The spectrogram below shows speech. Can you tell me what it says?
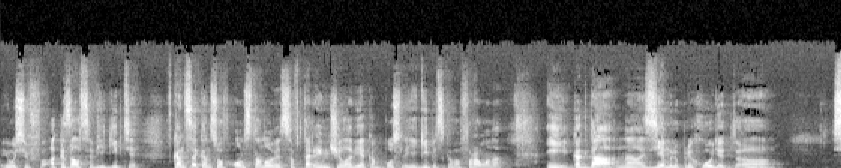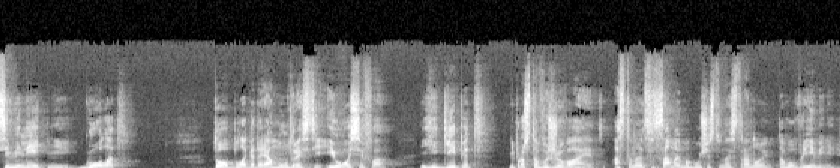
Иосиф оказался в Египте. В конце концов, он становится вторым человеком после египетского фараона. И когда на землю приходит э, семилетний голод, то благодаря мудрости Иосифа Египет не просто выживает, а становится самой могущественной страной того времени.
